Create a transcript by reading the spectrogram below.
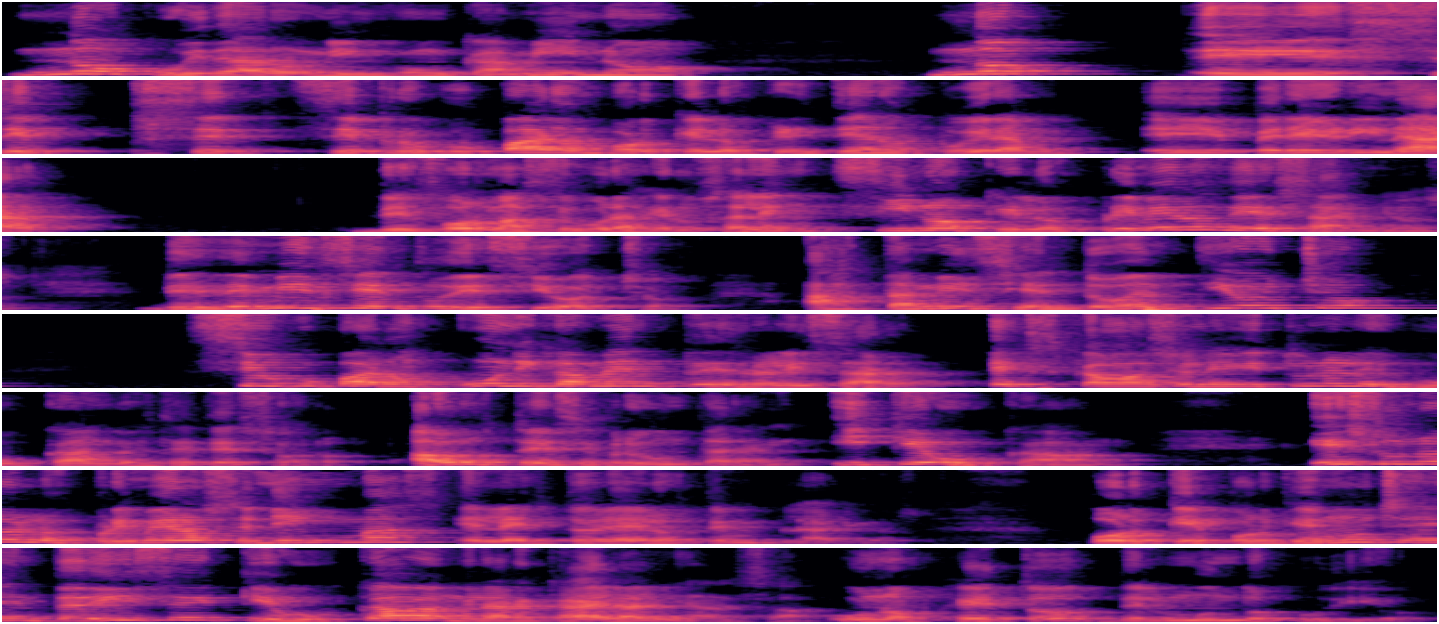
no cuidaron ningún camino, no eh, se, preocuparon porque los cristianos pudieran eh, peregrinar de forma segura a Jerusalén, sino que los primeros 10 años, desde 1118 hasta 1128, se ocuparon únicamente de realizar excavaciones y túneles buscando este tesoro. Ahora ustedes se preguntarán, ¿y qué buscaban? Es uno de los primeros enigmas en la historia de los templarios. ¿Por qué? Porque mucha gente dice que buscaban el arca de la alianza, un objeto del mundo judío.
